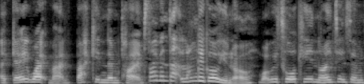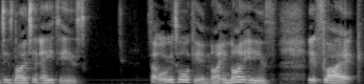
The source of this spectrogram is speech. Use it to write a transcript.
a gay white man back in them times, not even that long ago, you know. What we're talking, 1970s, 1980s. Is that what we're talking? 1990s. It's like,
